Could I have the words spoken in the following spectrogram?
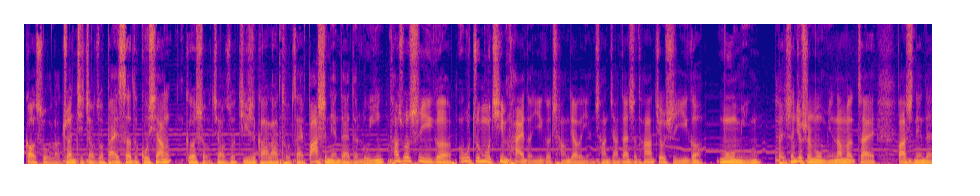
告诉我了，专辑叫做《白色的故乡》，歌手叫做吉日嘎拉图，在八十年代的录音。他说是一个乌珠穆沁派的一个长调的演唱家，但是他就是一个牧民。本身就是牧民，那么在八十年代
